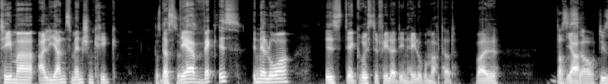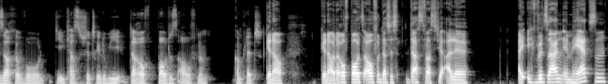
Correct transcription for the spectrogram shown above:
Thema Allianz-Menschenkrieg, das dass der ist- weg ist in Ja. der Lore, ist der größte Fehler, den Halo gemacht hat. Weil Das Ja. ist ja auch die Sache, wo die klassische Trilogie, darauf baut es auf, ne? Komplett. Genau, genau, darauf baut es auf und das ist das, was wir alle, äh, ich würde sagen, im Herzen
